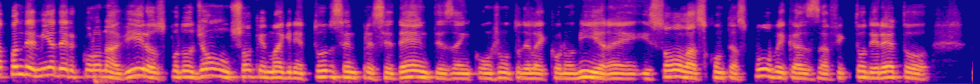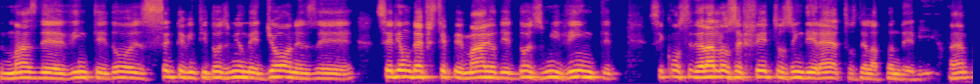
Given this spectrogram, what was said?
a pandemia do coronavírus produziu um choque de sem precedentes em conjunto da economia, e só as contas públicas afetou direto mais de 22, 122 mil milhões, e seria um déficit primário de 2020 se considerar os efeitos indiretos da pandemia. Né?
